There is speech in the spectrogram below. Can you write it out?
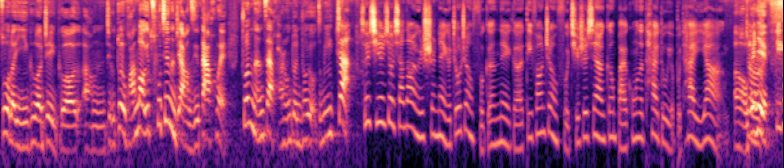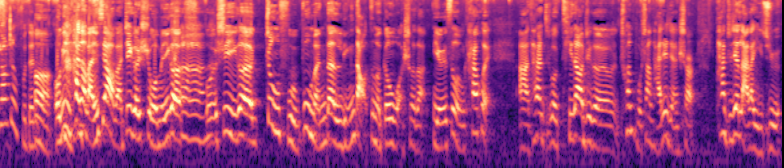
做了一个这个嗯，这个对华贸易促进的这样子一个大会，专门在华盛顿州有这么一站，所以其实就相当于是那个州政府跟那个地方政府，其实现在跟白宫的态度也不太一样。嗯，我给你地方政府的，嗯，我给你开个玩笑吧，这个是我们一个，我是一个政府部门的领导这么跟我说的。有一次我们开会。啊，他就提到这个川普上台这件事儿，他直接来了一句。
